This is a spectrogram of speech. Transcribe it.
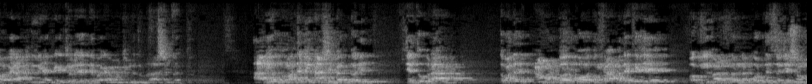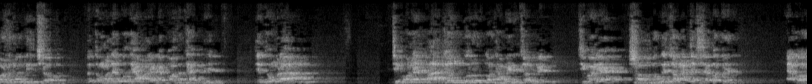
ভাবে আমি দুনিয়া থেকে চলে যেতে পারি, আমার জন্য তোমরা আশীর্বাদ করো। আমিও তোমাদের জন্য আশীর্বাদ করি যে তোমরা তোমাদের আমার গর্ব, তোমরা আমাদেরকে যে অভিবাদন করতেছো, যে সম্বর্ধনা দিচ্ছ, তো তোমাদের প্রতি আমার একটা কথা থাকবে, যে তোমরা জীবনে পাঁচজন গুরুর কথা মেনে চলবে, জীবনে সব পথে চলার চেষ্টা করবে, এবং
